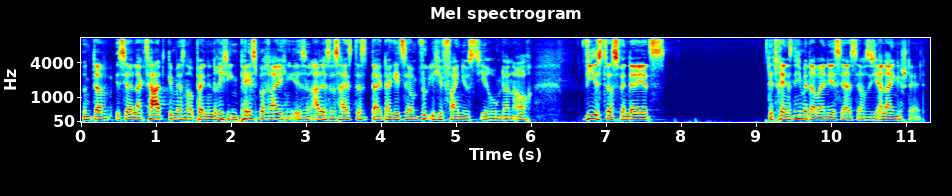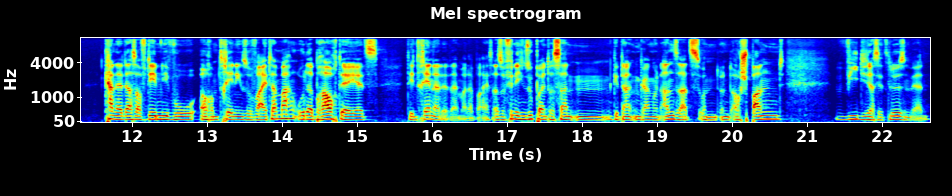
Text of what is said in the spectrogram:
und da ist ja Laktat gemessen, ob er in den richtigen Pace-Bereichen ist und alles. Das heißt, das, da, da geht es ja um wirkliche Feinjustierung dann auch. Wie ist das, wenn der jetzt, der Trainer ist nicht mehr dabei, nächstes Jahr ist er auf sich allein gestellt? Kann er das auf dem Niveau auch im Training so weitermachen oder braucht er jetzt den Trainer, der da immer dabei ist. Also finde ich einen super interessanten Gedankengang und Ansatz und, und auch spannend, wie die das jetzt lösen werden.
